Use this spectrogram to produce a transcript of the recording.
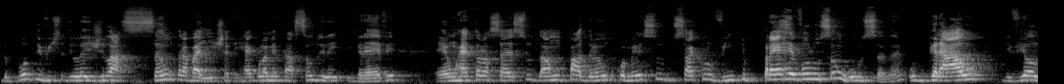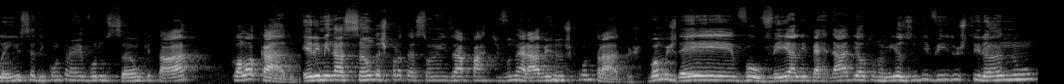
do ponto de vista de legislação trabalhista, de regulamentação do direito de greve, é um retrocesso a um padrão do começo do século XX, pré-revolução russa, né? O grau de violência de contra-revolução que está colocado. Eliminação das proteções a partes vulneráveis nos contratos. Vamos devolver a liberdade e autonomia aos indivíduos, tirando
